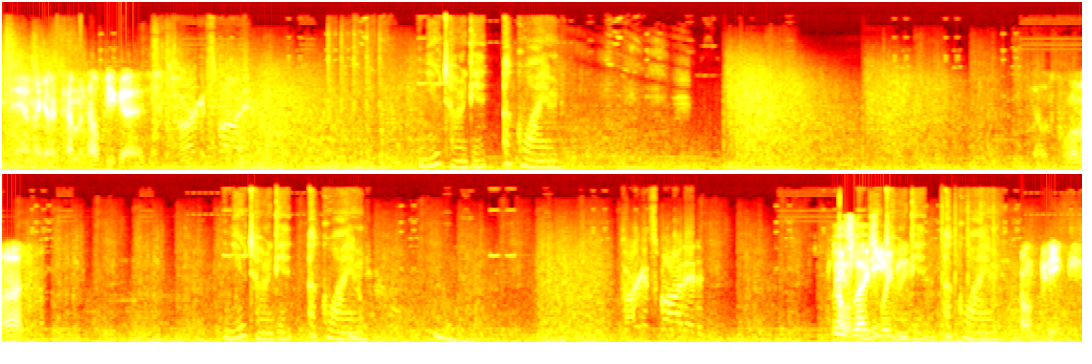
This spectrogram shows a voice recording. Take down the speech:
Man, I gotta come and help you guys. Target spotted. New target acquired. What's going on? New target acquired. Target spotted. Please, Oh, legs New target acquired. Don't peek.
